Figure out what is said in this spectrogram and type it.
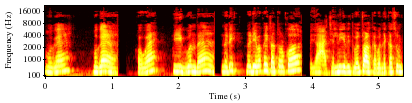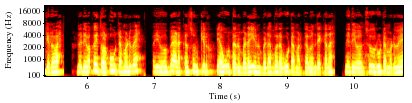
ಮಗ ಮಗ. ಅವ್ವ, ಈಗ ಬಂದ. ನಡಿ ನಡಿಯವ ಕೈ ತೊಳ್ಕೊ. ಆಚೆ ನೀರಿದ್ವಲ್ಲ ತೊಳ್ಕ ಬಂದೇಕ ಸುಮ್ಕಿರವ ನಡಿಯವ ಕೈ ತೊಳ್ಕೊ, ಊಟ ಮಾಡುವೆ. ಅಯ್ಯೋ ಬೇಡಕ ಸುಮ್ಕಿರು. ಯಾವ ಊಟನ ಬೇಡ, ಏನು ಬೇಡ, ಬರ, ಊಟ ಮಾಡ್ಕ ಬಂದೇಕನ. ನಡಿಯವ ಒಂದ್ ಊಟ ಮಾಡುವೆ.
